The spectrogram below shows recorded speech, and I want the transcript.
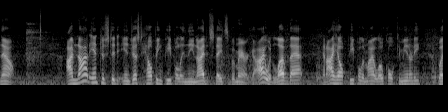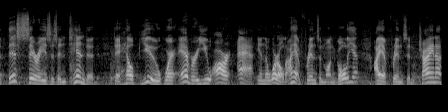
Now, I'm not interested in just helping people in the United States of America. I would love that, and I help people in my local community. But this series is intended to help you wherever you are at in the world. I have friends in Mongolia, I have friends in China,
